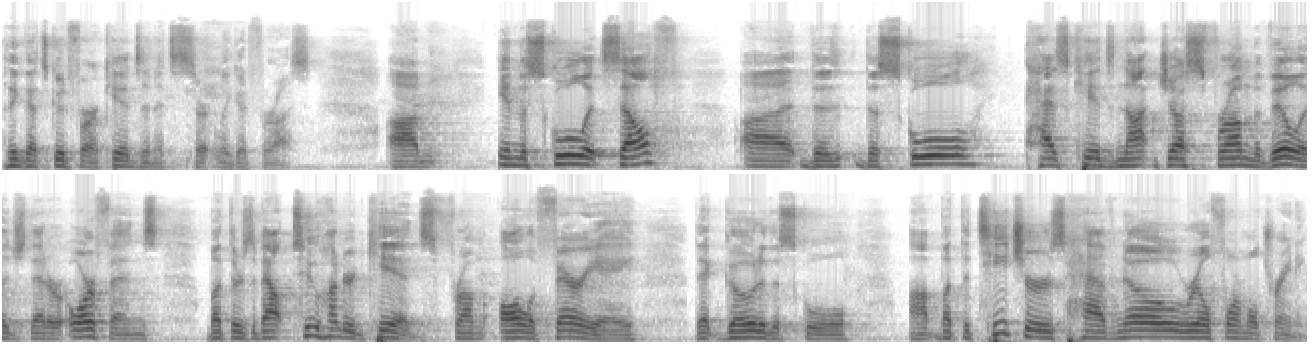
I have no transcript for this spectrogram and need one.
I think that's good for our kids, and it's certainly good for us. Um, in the school itself, uh, the, the school has kids not just from the village that are orphans, but there's about 200 kids from all of Ferrier that go to the school. Uh, but the teachers have no real formal training,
